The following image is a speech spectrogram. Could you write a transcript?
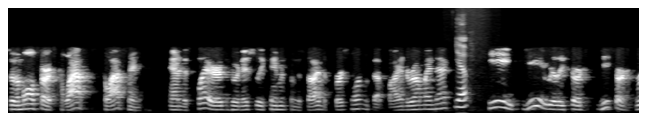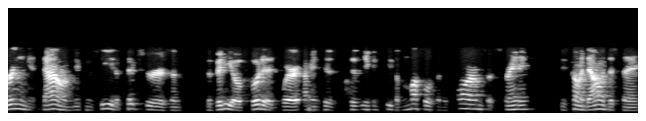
So the maul starts collapse, collapsing. And this player who initially came in from the side, the first one with that bind around my neck, yep. he he really starts he starts bringing it down. You can see the pictures and the video footage where I mean his, his you can see the muscles in his arms are straining. He's coming down with this thing.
